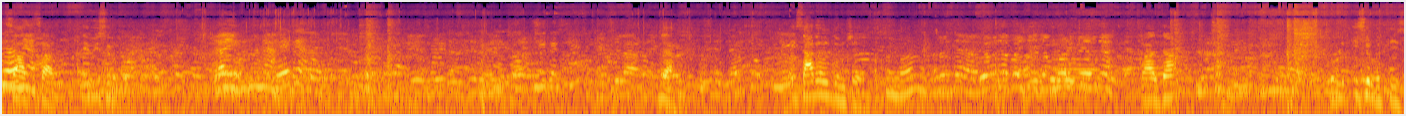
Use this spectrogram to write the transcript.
सात सात ते वीस रुपये द्या. झाले तुमचे. काय त्या थोडे तीस रुपये तीस.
